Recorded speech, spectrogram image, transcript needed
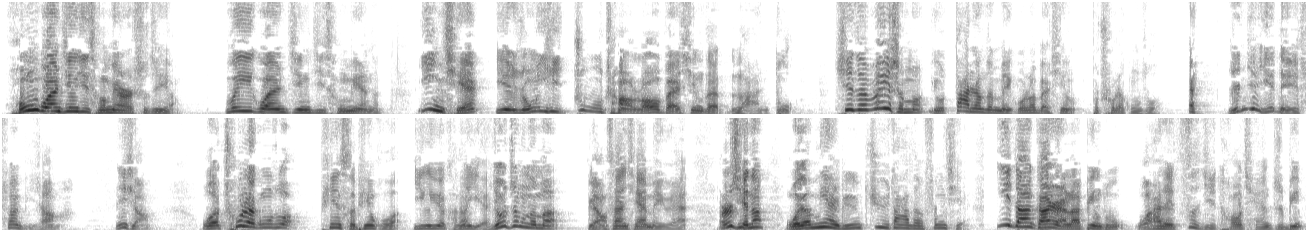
宏观经济层面是这样，微观经济层面呢，印钱也容易助长老百姓的懒惰。现在为什么有大量的美国老百姓不出来工作？哎，人家也得算笔账啊。你想，我出来工作拼死拼活，一个月可能也就挣那么。两三千美元，而且呢，我要面临巨大的风险。一旦感染了病毒，我还得自己掏钱治病，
